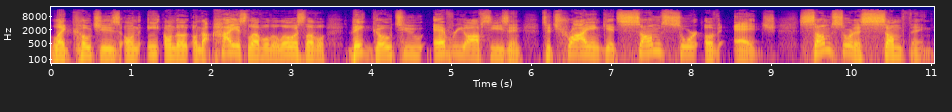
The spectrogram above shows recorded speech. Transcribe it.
like coaches on on the on the highest level, the lowest level, they go to every offseason to try and get some sort of edge, some sort of something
